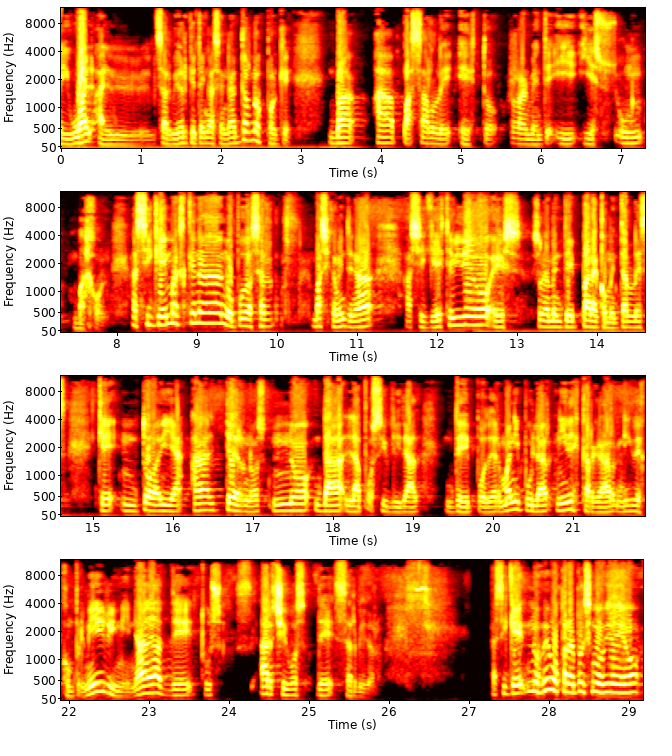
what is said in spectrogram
igual al servidor que tengas en alternos porque va a pasarle esto realmente y, es un bajón. Así que más que nada no puedo hacer básicamente nada así que este video es solamente para comentarles que todavía alternos no da la posibilidad de poder manipular ni descargar ni descomprimir ni nada de tus archivos de servidor. Así que nos vemos para el próximo video.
